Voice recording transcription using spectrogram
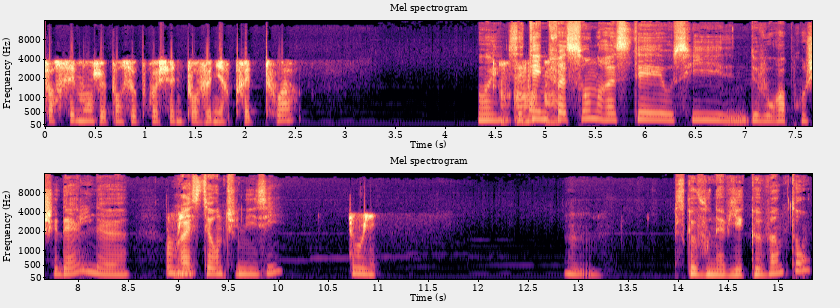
Forcément, je pense aux prochaines pour venir près de toi. Oui, c'était une façon de rester aussi, de vous rapprocher d'elle, de rester en Tunisie? Oui. Hmm. Parce que vous n'aviez que 20 ans.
